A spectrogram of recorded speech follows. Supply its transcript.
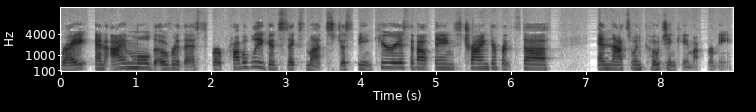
right? And I mulled over this for probably a good six months, just being curious about things, trying different stuff. And that's when coaching came up for me.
